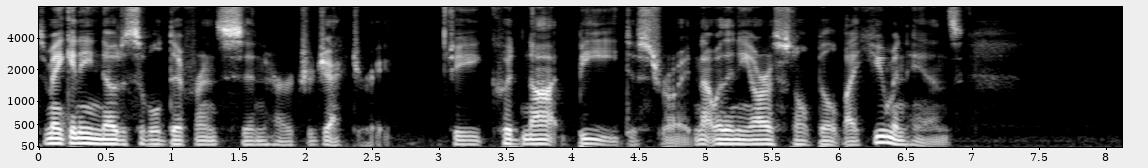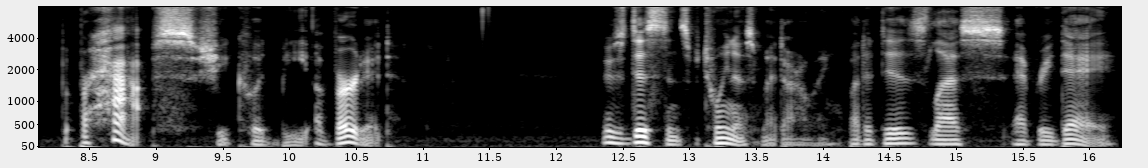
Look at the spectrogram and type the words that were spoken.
to make any noticeable difference in her trajectory. She could not be destroyed, not with any arsenal built by human hands. But perhaps she could be averted. There's distance between us, my darling, but it is less every day.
